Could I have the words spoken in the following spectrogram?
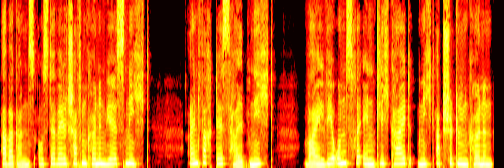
aber ganz aus der Welt schaffen können wir es nicht, einfach deshalb nicht, weil wir unsere Endlichkeit nicht abschütteln können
